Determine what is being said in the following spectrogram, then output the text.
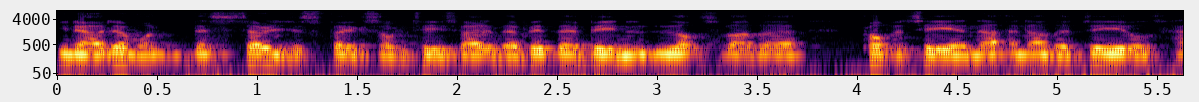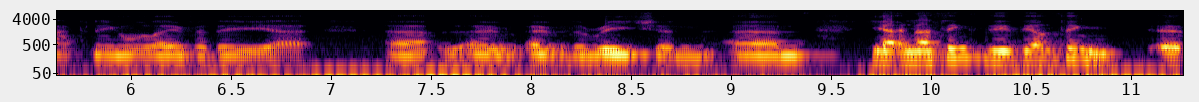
you know, I don't want necessarily just focus on Tees Valley. There have been, been lots of other property and, and other deals happening all over the uh, uh, over, over, the region. Um, yeah, and I think the, the other thing uh,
